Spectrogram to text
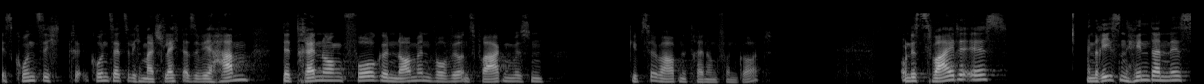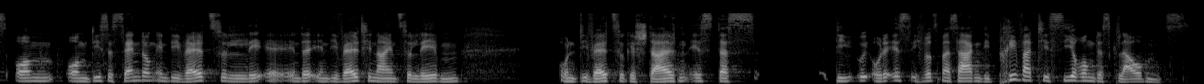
ist grundsätzlich mal schlecht. Also wir haben eine Trennung vorgenommen, wo wir uns fragen müssen, gibt es überhaupt eine Trennung von Gott? Und das Zweite ist, ein Riesenhindernis, um, um diese Sendung in die, Welt zu äh, in, der, in die Welt hinein zu leben und die Welt zu gestalten, ist, dass die, oder ist, ich würde es mal sagen, die Privatisierung des Glaubens.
